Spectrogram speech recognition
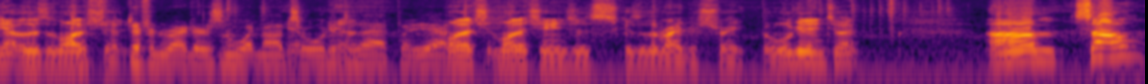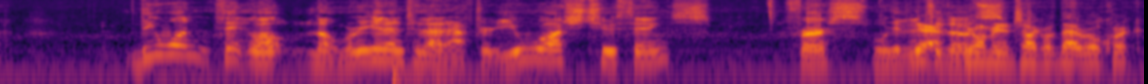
yeah, there's a lot of shit. different writers and whatnot. so we'll get to that. But yeah, A lot of, lot of changes because of the writer's strike, but we'll get into it. Um, so the one thing, well, no, we're gonna get into that after you watch two things. First, we'll get into yeah. those. You want me to talk about that real quick?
